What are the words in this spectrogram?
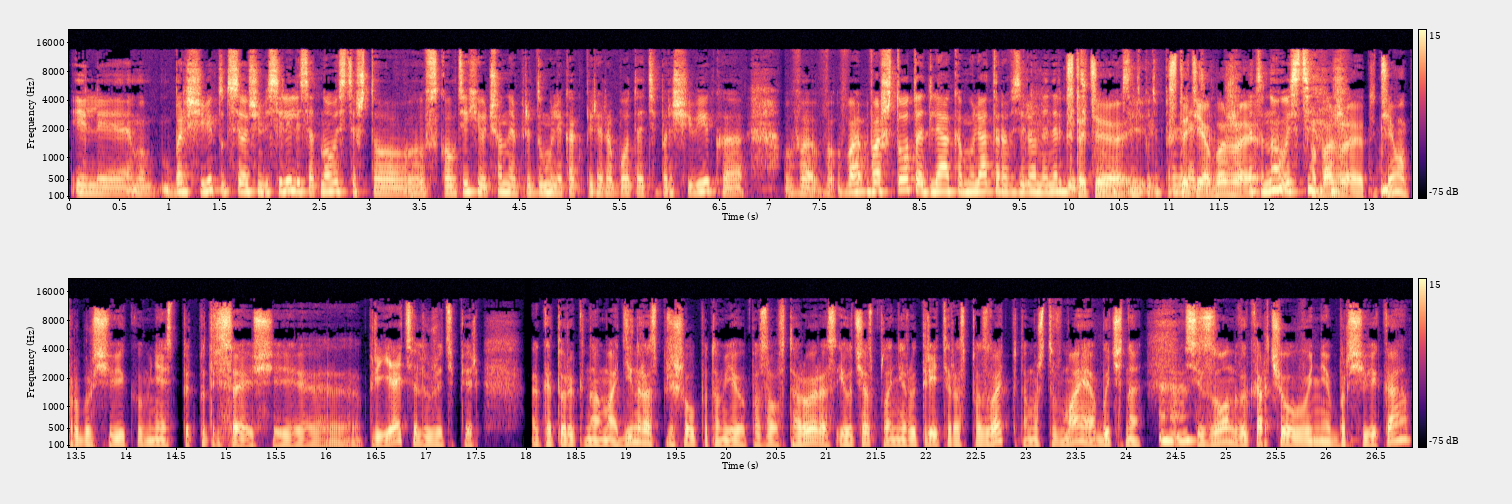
или борщевик. Тут все очень веселились от новости, что в Сколтехе ученые придумали, как переработать борщевик в, в, во, во что-то для аккумуляторов зеленой энергетики. Кстати, вот, кстати я обожаю, эту новость. обожаю эту тему про борщевик. У меня есть потрясающий э, приятель уже теперь, э, который к нам один раз пришел, потом я его позвал второй раз, и вот сейчас планирую третий раз позвать, потому что в мае обычно uh-huh. сезон выкорчевывания борщевика.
